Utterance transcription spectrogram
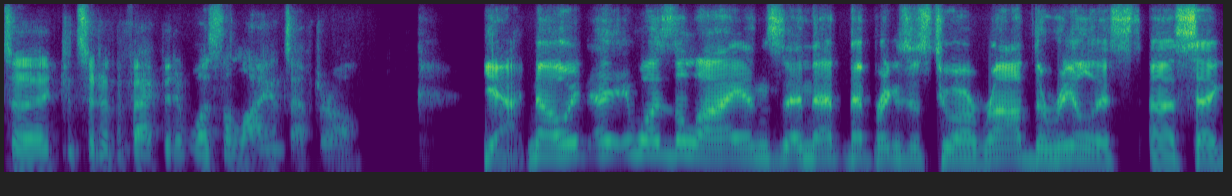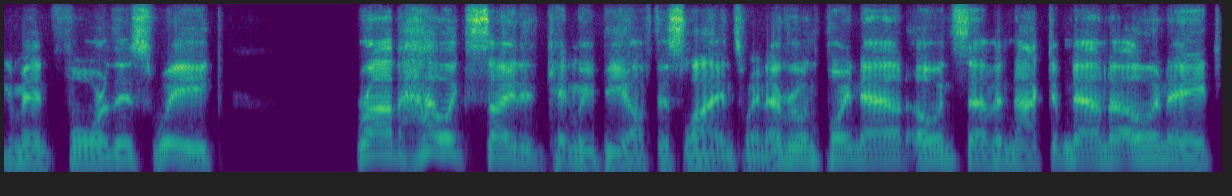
to consider the fact that it was the Lions after all. Yeah, no, it it was the Lions, and that that brings us to our Rob the Realist uh, segment for this week. Rob, how excited can we be off this Lions win? Everyone's pointing out 0 and 7, knocked him down to 0 and 8,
